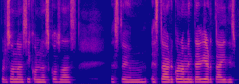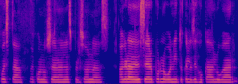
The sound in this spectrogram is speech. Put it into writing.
personas y con las cosas, este, estar con la mente abierta y dispuesta a conocer a las personas, agradecer por lo bonito que les dejó cada lugar.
